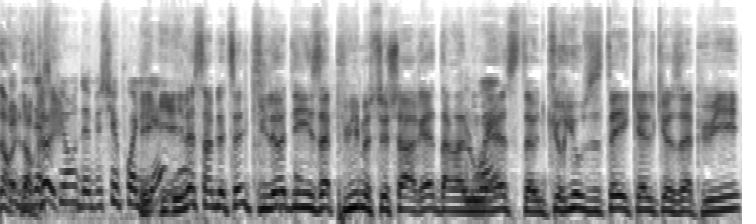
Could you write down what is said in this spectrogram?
Non, donc des là, de M. Poilier. et là, semble-t-il qu'il a des appuis, M. Charette, dans l'Ouest, une curiosité et quelques appuis.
